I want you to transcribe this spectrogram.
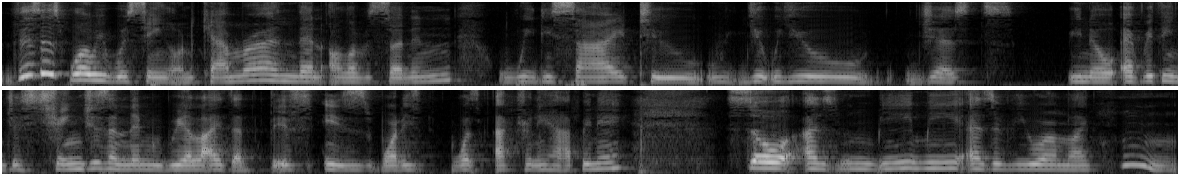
This is what we were seeing on camera, and then all of a sudden we decide to you you just you know everything just changes, and then we realize that this is what is what's actually happening. So as me me as a viewer, I'm like, hmm,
